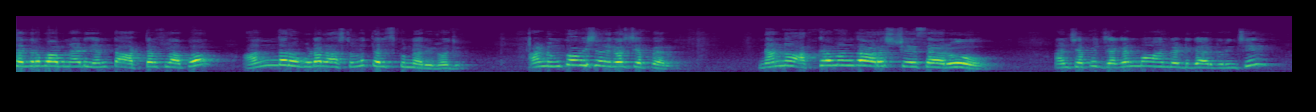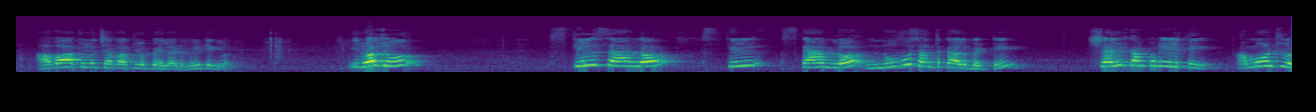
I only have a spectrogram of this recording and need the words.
చంద్రబాబు నాయుడు ఎంత అట్టర్ ఫ్లాపో అందరూ కూడా రాష్ట్రంలో తెలుసుకున్నారు ఈరోజు. అండ్ ఇంకో విషయం ఈరోజు చెప్పారు. నన్ను అక్రమంగా అరెస్ట్ చేశారు. అని చెప్పి జగన్మోహన్ రెడ్డి గారి గురించి అవాకులు చవాకులు పేలాడు మీటింగ్లో ఈరోజు స్కిల్ స్కామ్లో స్కిల్ స్కామ్లో నువ్వు సంతకాలు పెట్టి షెల్ కంపెనీలకి అమౌంట్లు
